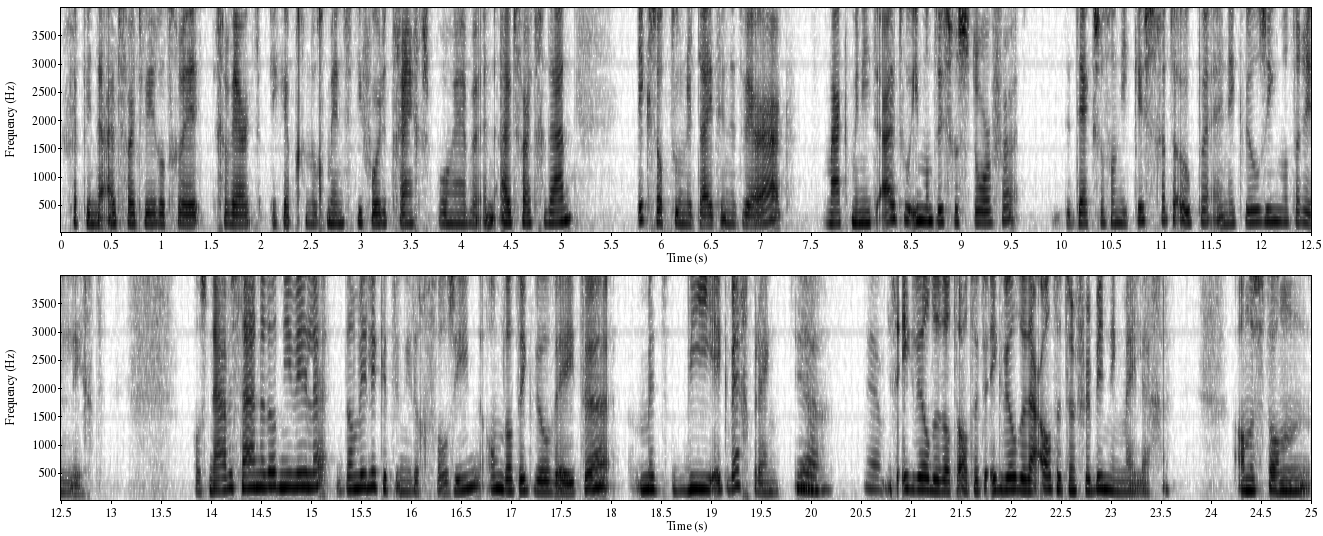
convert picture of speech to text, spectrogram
Ik heb in de uitvaartwereld gewe- gewerkt. Ik heb genoeg mensen die voor de trein gesprongen hebben een uitvaart gedaan. Ik zat toen de tijd in het werk. Maakt me niet uit hoe iemand is gestorven. De deksel van die kist gaat open en ik wil zien wat erin ligt. Als nabestaanden dat niet willen, dan wil ik het in ieder geval zien, omdat ik wil weten met wie ik wegbreng. Ja. ja. Dus ik wilde dat altijd, ik wilde daar altijd een verbinding mee leggen. Anders dan,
